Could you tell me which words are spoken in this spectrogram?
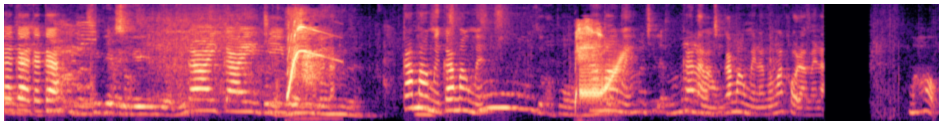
ကားကားကားကားကားကားကြီးပဲလားကားမောက်မယ်ကားမောက်မယ် ကားမောက်မယ်ကားလာမောက်ကားမောက်မယ်လားမမခေါ်ရမယ်လားမဟုတ်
